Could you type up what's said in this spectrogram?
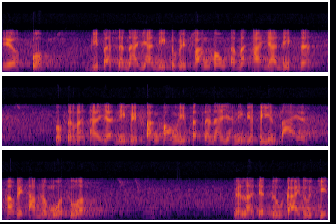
เดี๋ยวพวกวิปัสสนาญาณิกก็ไปฟังของสมถายานิกนะ พวกสมถายานิกไปฟังของวิปัสสนาญาณิกเดี๋ยวตีกันตาย เอาไปทำแล้วมั่วซั่วงั้นเราจะดูกายดูจิต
